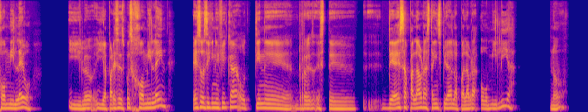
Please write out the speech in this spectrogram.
homileo y, luego, y aparece después homilein. Eso significa o tiene, este, de esa palabra está inspirada la palabra homilía, ¿no?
